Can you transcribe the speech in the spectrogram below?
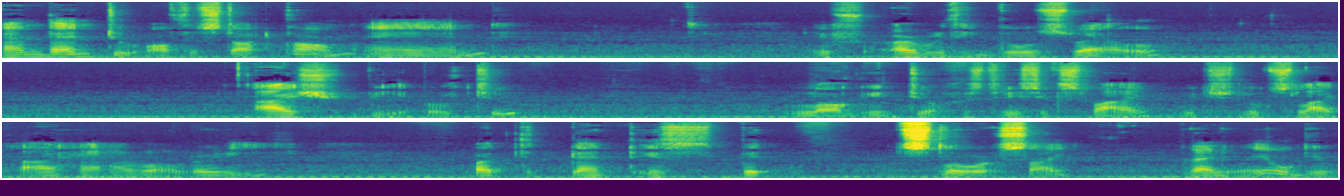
And then to office.com and if everything goes well I should be able to log into Office 365 which looks like I have already but the net is a bit slower site. But anyway we'll give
